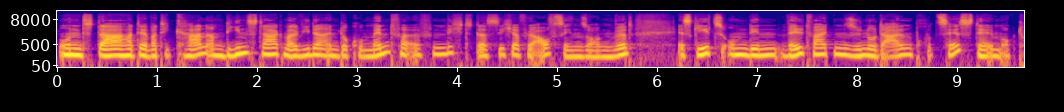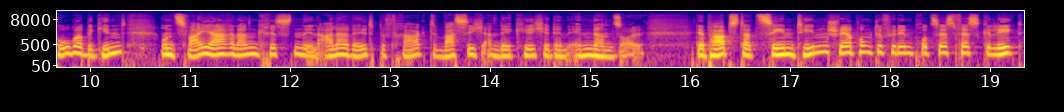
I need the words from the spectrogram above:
Und da hat der Vatikan am Dienstag mal wieder ein Dokument veröffentlicht, das sicher für Aufsehen sorgen wird. Es geht um den weltweiten synodalen Prozess, der im Oktober beginnt und zwei Jahre lang Christen in aller Welt befragt, was sich an der Kirche denn ändern soll. Der Papst hat zehn Themenschwerpunkte für den Prozess festgelegt,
